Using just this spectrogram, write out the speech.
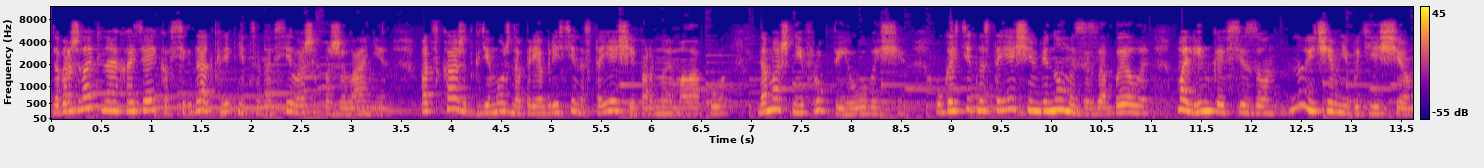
Доброжелательная хозяйка всегда откликнется на все ваши пожелания, подскажет, где можно приобрести настоящее парное молоко, домашние фрукты и овощи, угостит настоящим вином из Изабеллы, малинкой в сезон, ну и чем-нибудь еще.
